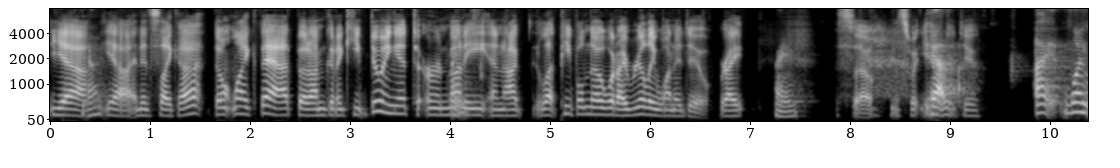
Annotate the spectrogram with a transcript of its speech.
Yeah, yeah, yeah, and it's like, uh, don't like that, but I'm going to keep doing it to earn money, right. and I let people know what I really want to do, right? Right. So that's what you yeah. have to do. I one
